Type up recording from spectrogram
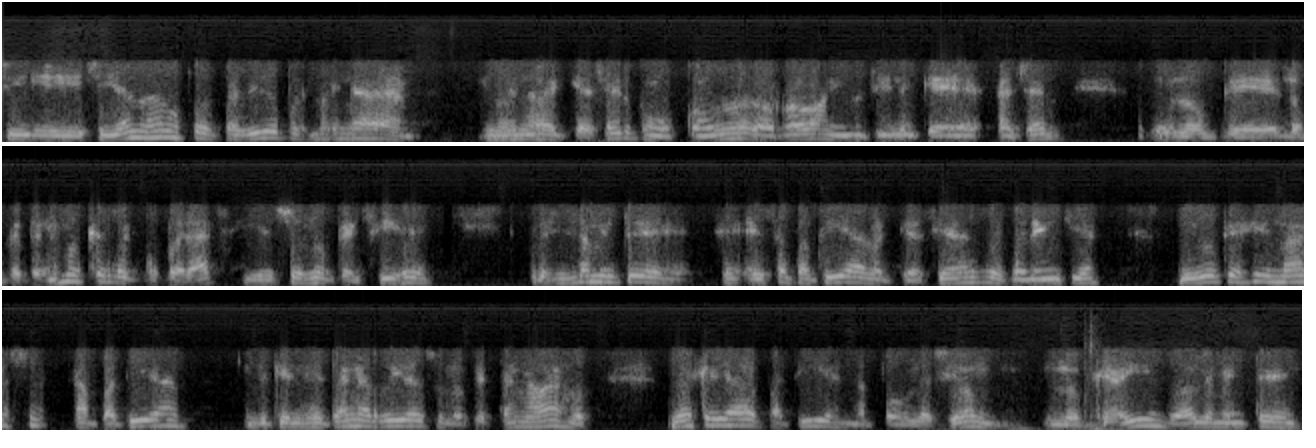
si, si ya nos damos por perdido, pues no hay nada, no hay nada que hacer, como cuando uno lo roban y no tiene que hacer lo que lo que tenemos que recuperar y eso es lo que exige precisamente esa apatía a la que hacía referencia. Digo que es más apatía de quienes están arriba sobre los que están abajo. No es que haya apatía en la población lo que hay indudablemente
